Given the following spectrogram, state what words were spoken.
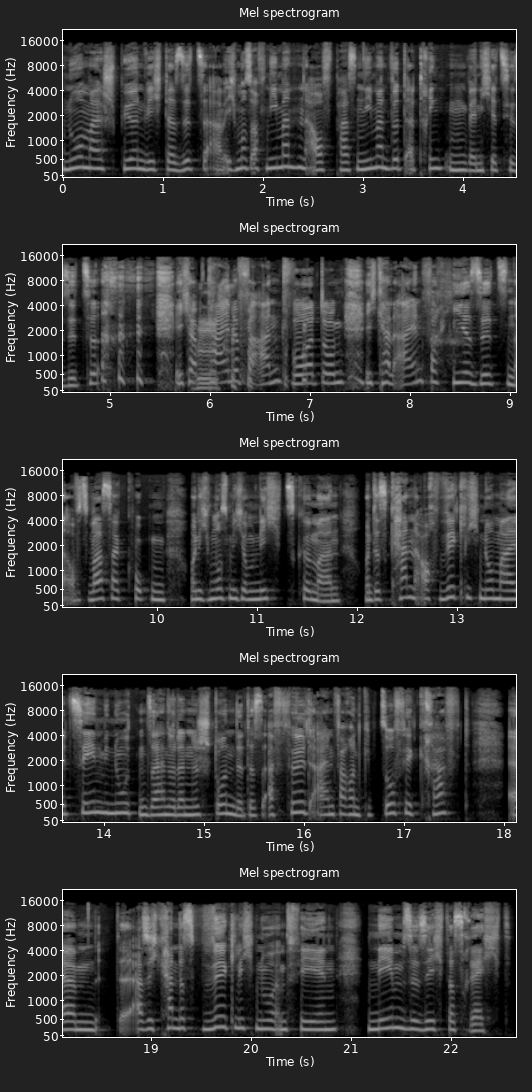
nur mal spüren, wie ich da sitze. Aber ich muss auf niemanden aufpassen. Niemand wird ertrinken, wenn ich jetzt hier sitze. Ich habe hm. keine Verantwortung. Ich kann einfach hier sitzen, aufs Wasser gucken und ich muss mich um nichts kümmern. Und es kann auch wirklich nur mal zehn Minuten sein oder eine Stunde. Das erfüllt einfach und gibt so viel Kraft. Ähm, also ich kann das wirklich nur empfehlen. Nehmen Sie sich das Recht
